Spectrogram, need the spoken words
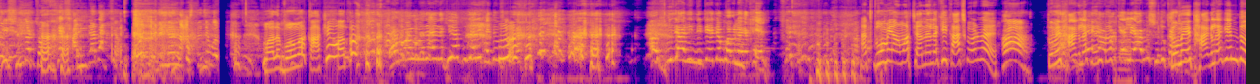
কি সুন্দর চোখে শাড়িটা দেখছ বলে বৌমা কাকে হতো তুমি আমার চ্যানেলে কি কাজ করবে হ্যাঁ তুমি থাকলে কিন্তু তুমি থাকলে কিন্তু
